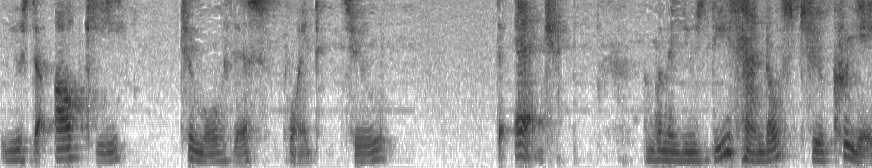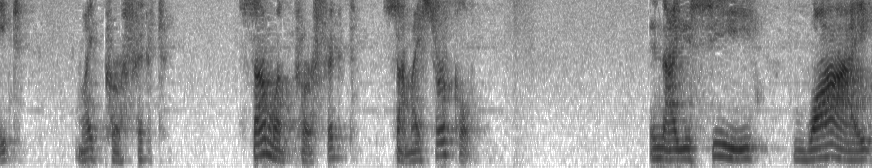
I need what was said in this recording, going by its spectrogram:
use the Alt key to move this point to the edge. I'm going to use these handles to create my perfect, somewhat perfect semicircle. And now you see why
